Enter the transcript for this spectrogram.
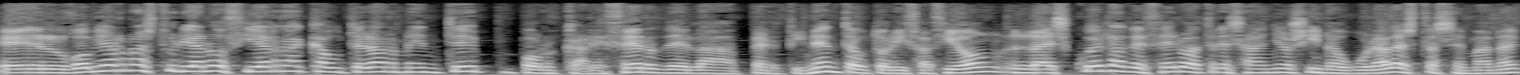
El gobierno asturiano cierra cautelarmente, por carecer de la pertinente autorización, la escuela de 0 a 3 años inaugurada esta semana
